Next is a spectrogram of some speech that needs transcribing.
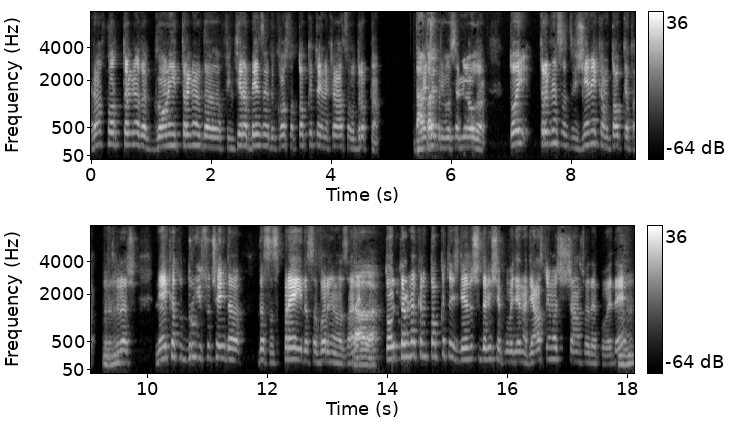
Рашфорд тръгна да гони, тръгна да финтира без да докосва топката и накрая се отдръпна. Да, Вече той... при самия удар той тръгна с движение към топката. Mm-hmm. Разбираш? Не е като други случаи да, да се спре и да се върне назад. Да, да. Той тръгна към топката и изглеждаше дали ще я поведе на дясно, имаше шансове да я поведе. Mm-hmm.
